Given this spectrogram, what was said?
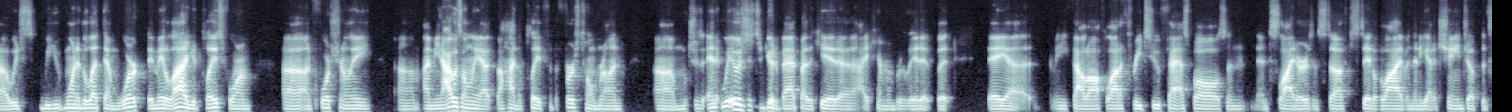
uh, we just, we wanted to let them work. They made a lot of good plays for him. Uh, unfortunately, um, I mean, I was only at behind the plate for the first home run, um, which is and it, it, was just a good at bat by the kid. Uh, I can't remember who hit it, but they uh, I mean, he fouled off a lot of three-two fastballs and and sliders and stuff, stayed alive, and then he had a changeup that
